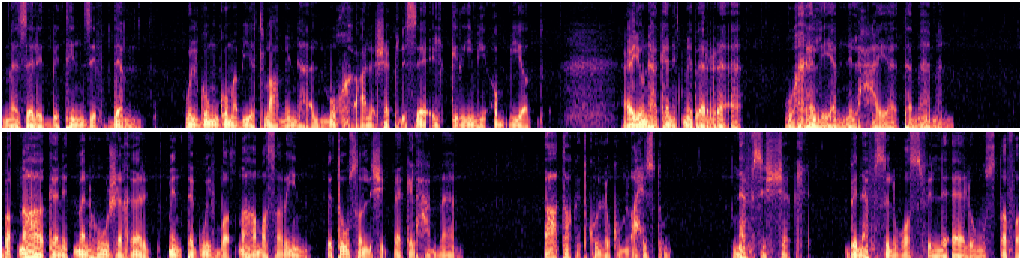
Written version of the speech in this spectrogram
ما زالت بتنزف دم والجمجمة بيطلع منها المخ على شكل سائل كريمي أبيض. عيونها كانت مبرقة وخالية من الحياة تماما. بطنها كانت منهوشة خارج من تجويف بطنها مصارين. بتوصل لشباك الحمام. أعتقد كلكم لاحظتم نفس الشكل بنفس الوصف اللي قاله مصطفى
